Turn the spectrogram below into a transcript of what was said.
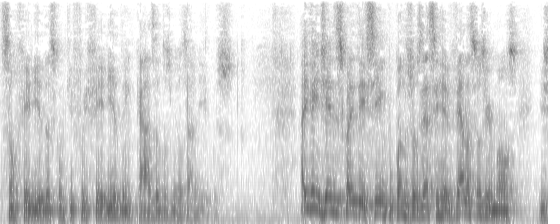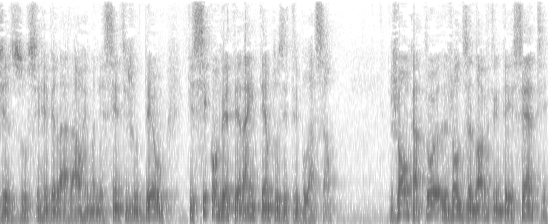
São feridas com que fui ferido em casa dos meus amigos. Aí vem Gênesis 45, quando José se revela a seus irmãos, e Jesus se revelará ao remanescente judeu que se converterá em tempos de tribulação. João, 14, João 19, 37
